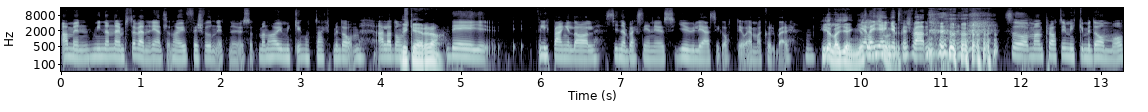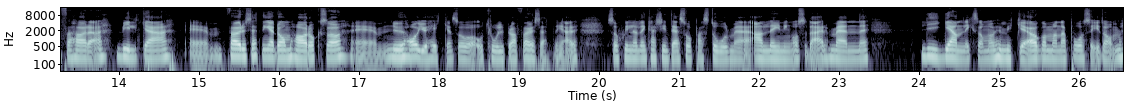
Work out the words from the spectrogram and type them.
Ja, men mina närmsta vänner egentligen har ju försvunnit nu så att man har ju mycket kontakt med dem. Alla de Vilka är det då? Det är Filippa Angeldal, Stina Blackstenius, Julia Sigotti och Emma Kullberg. Hela gänget Hela gänget försvann. så man pratar ju mycket med dem och får höra vilka eh, förutsättningar de har också. Eh, nu har ju Häcken så otroligt bra förutsättningar så skillnaden kanske inte är så pass stor med anläggning och sådär men ligan liksom och hur mycket ögon man har på sig i de,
